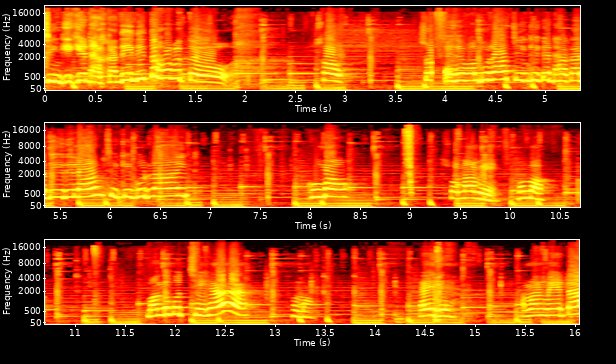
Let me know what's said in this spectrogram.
চিঙ্কিকে ঢাকা দিয়ে দিতে হবে তো? সব এই যে বন্ধুরা চিঙ্কিকে ঢাকা দিয়ে দিলাম। চিঙ্কি গুড নাইট ঘুমাও। সোনা মেয়ে ঘুমাও। বন্ধ করছি হ্যাঁ? ঘুমাও। এই যে আমার মেয়েটা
